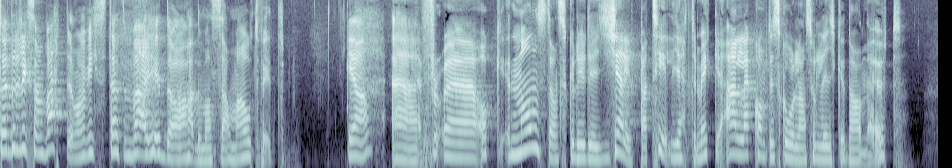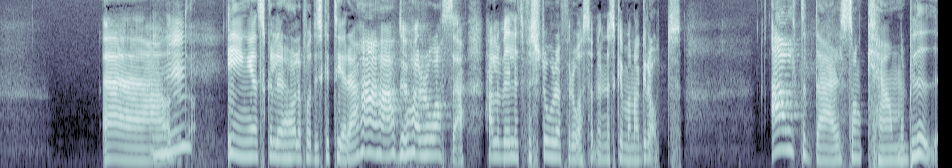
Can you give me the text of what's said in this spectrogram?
Då hade det liksom varit det. Man visste att varje dag hade man samma outfit. Ja. Eh, eh, och någonstans skulle det hjälpa till jättemycket. Alla kom till skolan såg likadana ut. Och d- ingen skulle hålla på att diskutera. Haha, du har rosa. Hallå, vi är lite för stora för rosa nu. Nu ska man ha grått. Allt det där som kan bli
